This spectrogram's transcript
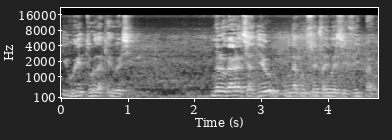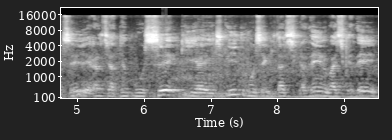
e o Retrô daqui do Recife. Em primeiro lugar, agradecer a Deus, não dá condições de fazer esse vídeo para você, agradecer a Deus por você que é inscrito, você que está se inscrevendo, vai se inscrever,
